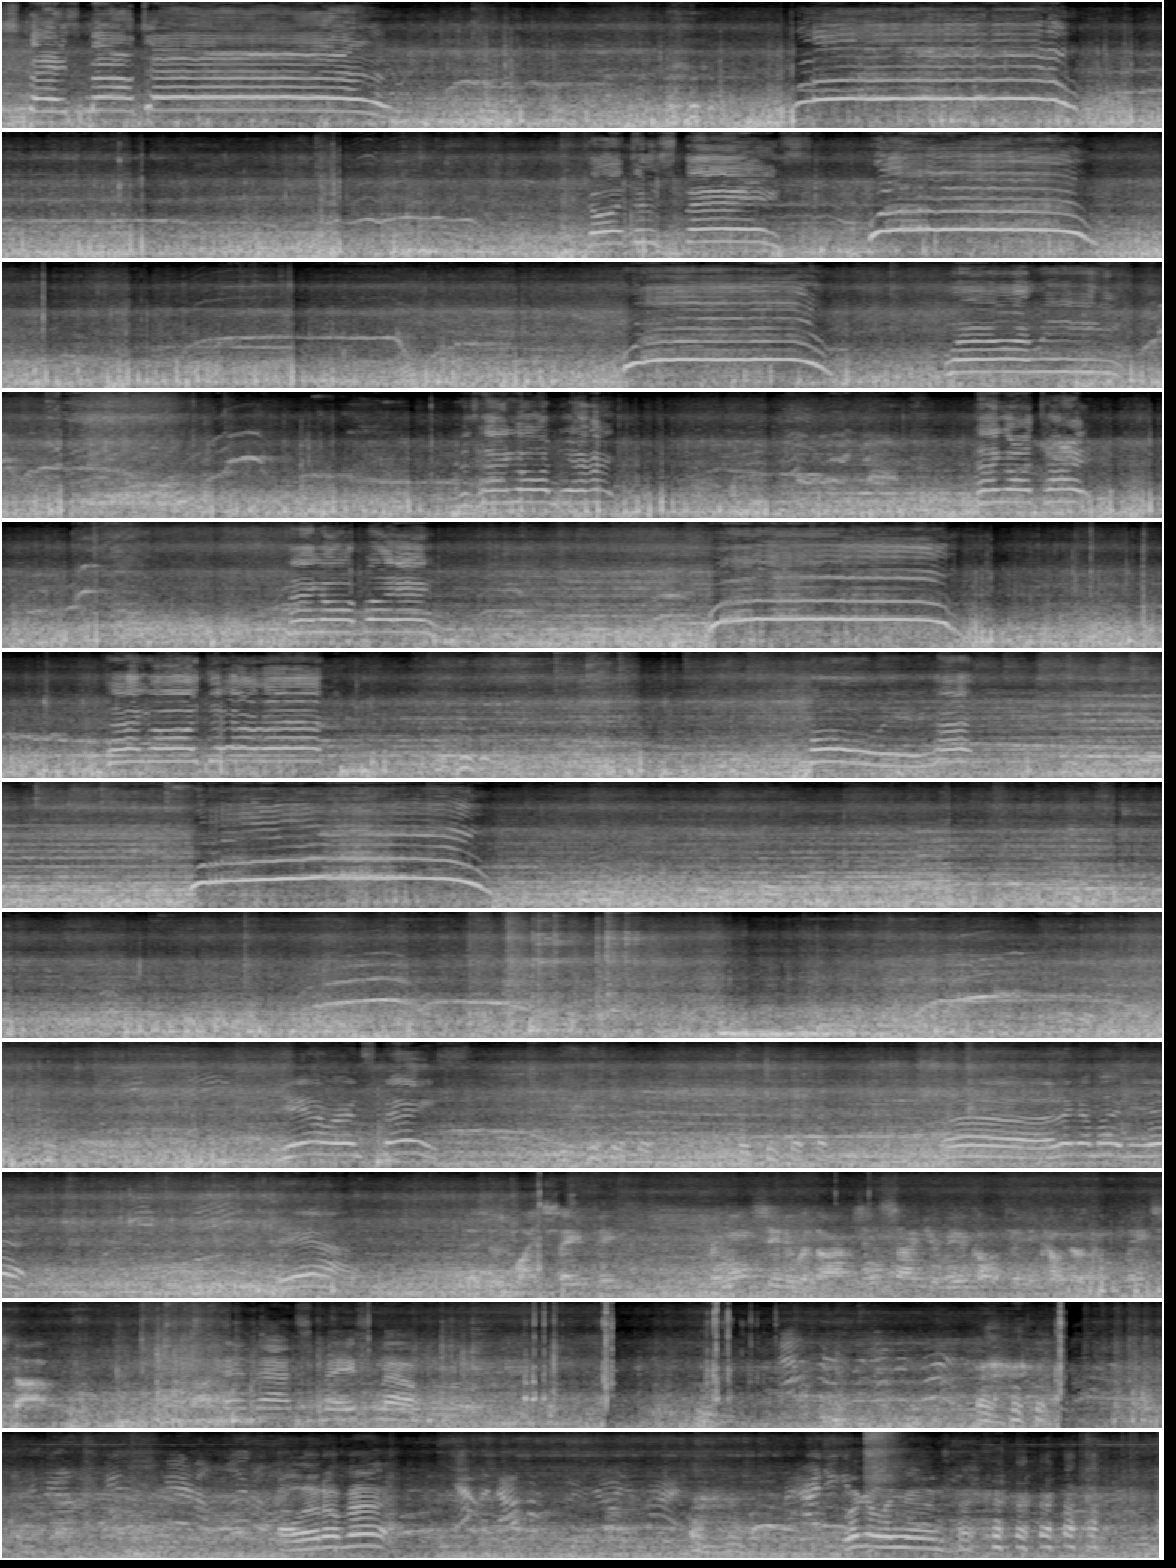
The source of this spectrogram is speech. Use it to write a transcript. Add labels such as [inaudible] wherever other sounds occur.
Space Mountain! Woo! Going through space! Woo! Woo! Where are we? Just hang on, Derek. Hang on tight. Hang on, buddy. On, Derek. Holy heck. Yeah, we're in space. [laughs] [laughs] uh, I think that might be it. Yeah. This is flight safety. Remain seated with arms inside your vehicle until you come to a complete stop. And that's Space Mountain. [laughs] A little bit? Yeah, but that was really fun. [laughs] But how you Look at Leanne's hair.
